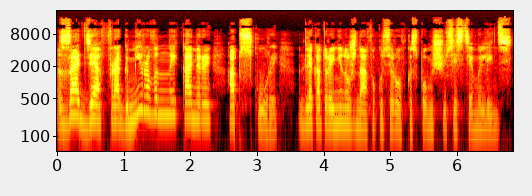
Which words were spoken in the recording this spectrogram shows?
задиафрагмированной камеры обскуры, для которой не нужна фокусировка с помощью системы линз.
